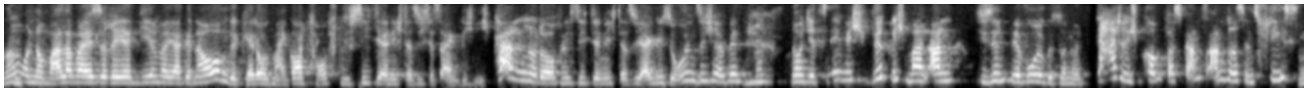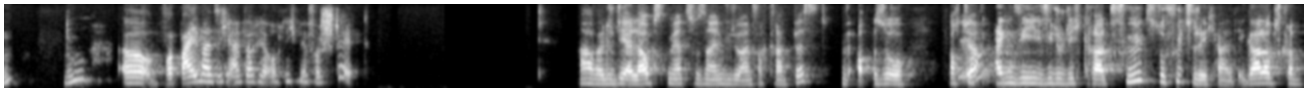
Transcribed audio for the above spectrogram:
Ne? Und normalerweise reagieren wir ja genau umgekehrt. Oh mein Gott, hoffentlich sieht er nicht, dass ich das eigentlich nicht kann oder hoffentlich sieht er nicht, dass ich eigentlich so unsicher bin. Mhm. Und jetzt nehme ich wirklich mal an, sie sind mir wohlgesonnen. Und dadurch kommt was ganz anderes ins Fließen, hm? äh, weil man sich einfach ja auch nicht mehr verstellt. Ah, weil du dir erlaubst, mehr zu sein, wie du einfach gerade bist. Also auch zu ja. zeigen, wie, wie du dich gerade fühlst, so fühlst du dich halt. Egal, ob es gerade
